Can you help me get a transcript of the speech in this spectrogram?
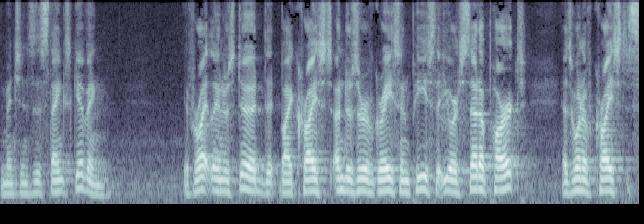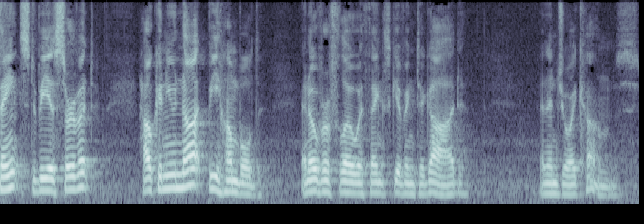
He mentions this thanksgiving. If rightly understood, that by Christ's undeserved grace and peace that you are set apart as one of Christ's saints to be his servant, how can you not be humbled and overflow with thanksgiving to God? And then joy comes.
